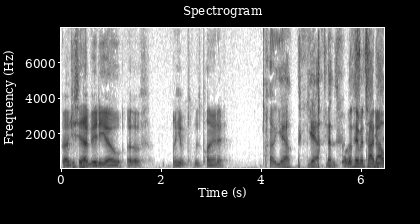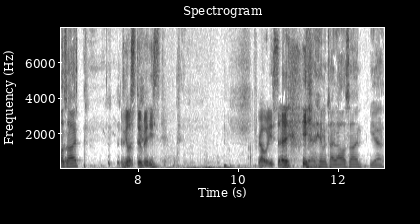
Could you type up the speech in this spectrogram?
Bro, did you see that video of when he was playing it? yeah, yeah. Jesus With him and Ty Dolla Sign. He's going stupid. He's. I forgot what he said. He Yeah, him and Ty Dolla Sign. Yeah,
